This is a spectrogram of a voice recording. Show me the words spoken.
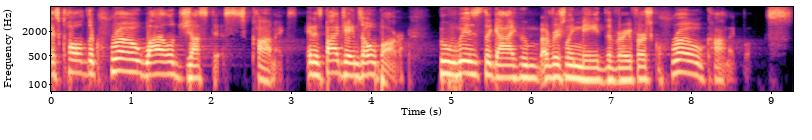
It's called The Crow Wild Justice comics, and it's by James O'Barr, who is the guy who originally made the very first Crow comic books.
